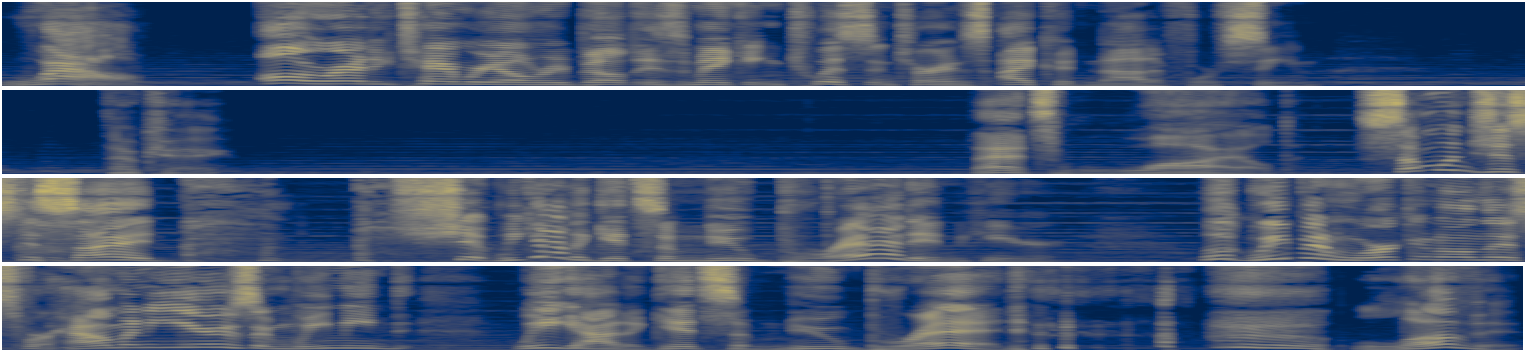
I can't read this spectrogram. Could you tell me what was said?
Wow. Already Tamriel Rebuilt is making twists and turns I could not have foreseen. Okay. That's wild. Someone just decided, shit, we gotta get some new bread in here. Look, we've been working on this for how many years and we need, we gotta get some new bread. Love it.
